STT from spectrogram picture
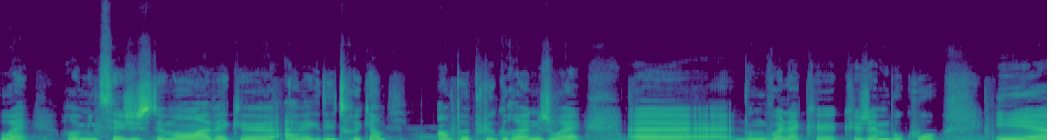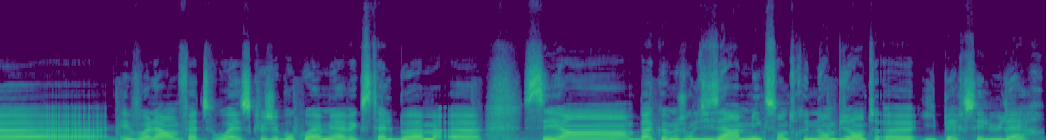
ouais, remixés justement avec avec des trucs un petit un peu plus grunge, ouais. Euh, donc voilà que, que j'aime beaucoup. Et, euh, et, voilà, en fait, ouais, ce que j'ai beaucoup aimé avec cet album, euh, c'est un, bah, comme je vous le disais, un mix entre une ambiance hyper cellulaire.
